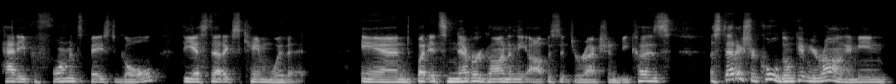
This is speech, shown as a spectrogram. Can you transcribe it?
had a performance based goal, the aesthetics came with it and but it's never gone in the opposite direction because aesthetics are cool don't get me wrong. I mean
